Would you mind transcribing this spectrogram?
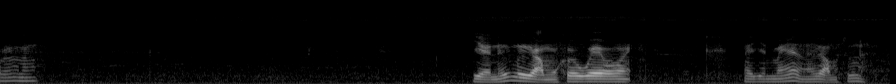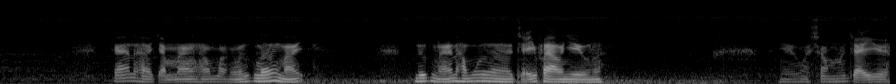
Đó, đó nước nó gồng khô queo thôi. Đây, trên mé là nó gồng xuống nè. Cá nó hơi chậm ăn, không bằng nước lớn nãy. Nước nãy nó không có ờ, chảy phao nhiều nữa. Nhưng mà xong nó chạy rồi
